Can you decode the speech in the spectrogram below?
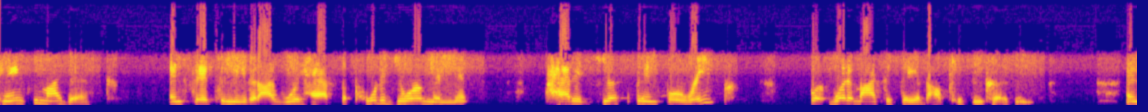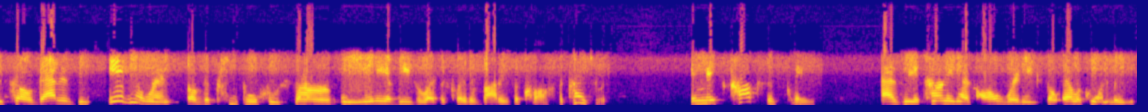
came to my desk and said to me that I would have supported your amendment had it just been for rape. But what am I to say about kissing cousins? And so that is the ignorance of the people who serve in many of these legislative bodies across the country. In Ms. Cox's case, as the attorney has already so eloquently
